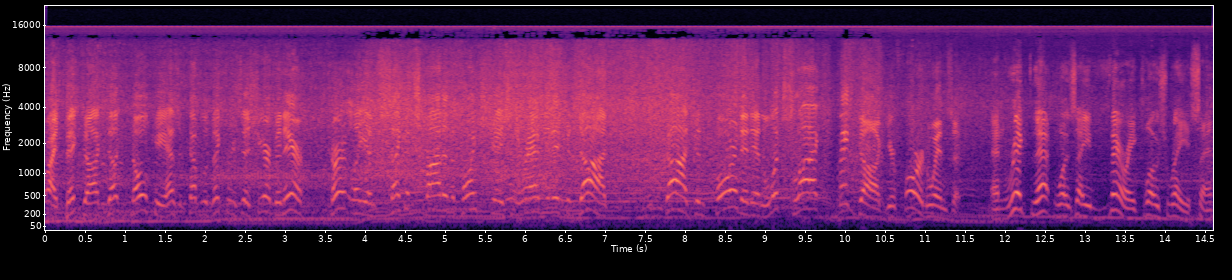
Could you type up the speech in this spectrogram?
Right, big dog Doug Nolke has a couple of victories this year. Benier currently in second spot in the points chase in the Rammunition Dodge. Dodge and Ford, and it looks like big dog, your Ford wins it. And Rick, that was a very close race. And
